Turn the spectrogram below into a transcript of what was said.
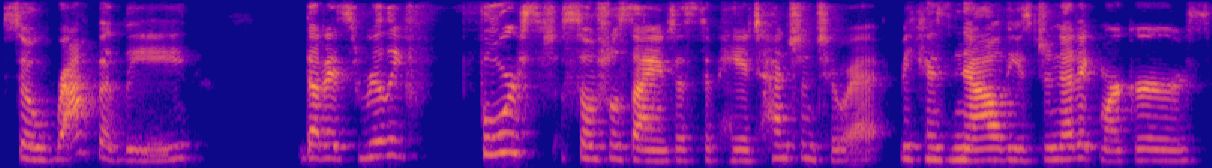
so rapidly that it's really forced social scientists to pay attention to it because now these genetic markers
